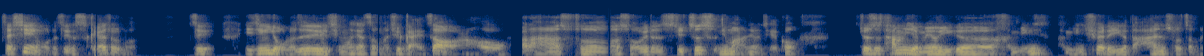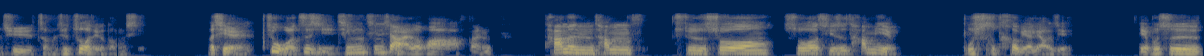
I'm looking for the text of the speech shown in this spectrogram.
在现有的这个 schedule 这已经有了这个情况下，怎么去改造，然后把它说所谓的去支持牛马的这种结构，就是他们也没有一个很明很明确的一个答案，说怎么去怎么去做这个东西。而且就我自己听听下来的话，反正他们他们就是说说，其实他们也不是特别了解，也不是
